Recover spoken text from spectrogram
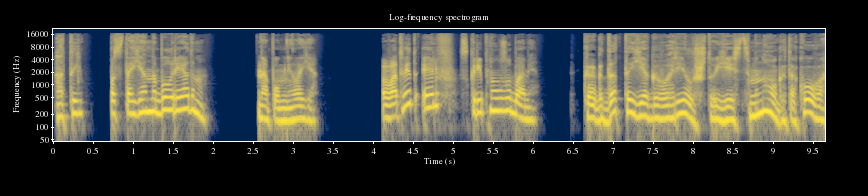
а ты постоянно был рядом», — напомнила я. В ответ эльф скрипнул зубами. «Когда-то я говорил, что есть много такого,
